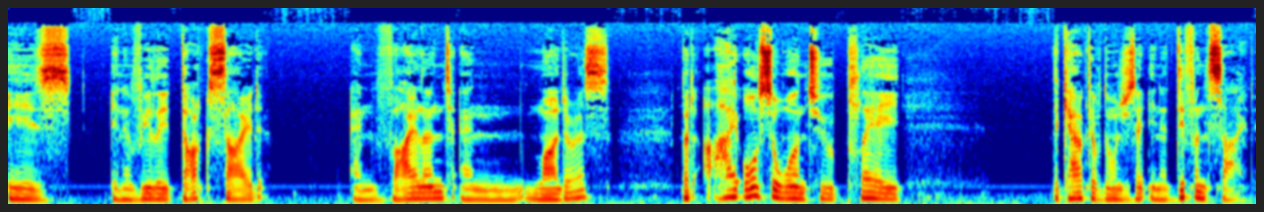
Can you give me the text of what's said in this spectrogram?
is in a really dark side and violent and murderous. But I also want to play the character of Don Jose in a different side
